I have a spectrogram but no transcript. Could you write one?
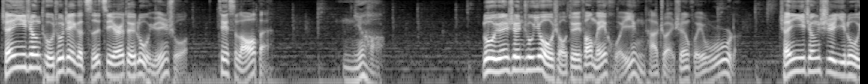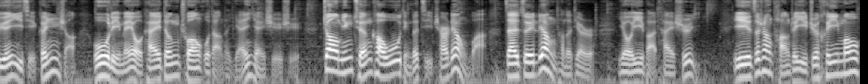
陈医生吐出这个词，继而对陆云说：“这是老板，您好。”陆云伸出右手，对方没回应他，转身回屋了。陈医生示意陆云一起跟上。屋里没有开灯，窗户挡得严严实实，照明全靠屋顶的几片亮瓦。在最亮堂的地儿，有一把太师椅，椅子上躺着一只黑猫，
